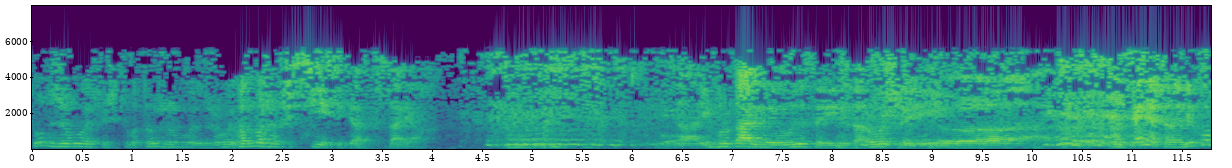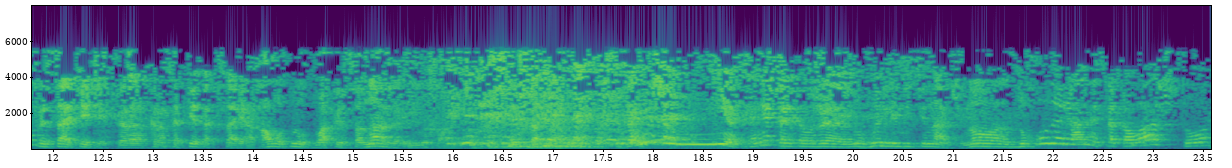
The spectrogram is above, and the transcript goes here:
Тут живое существо, тут живое, живое. Возможно, все сидят в старях. Да, и брутальные, и лысые, и заросшие, и... Ну, конечно, легко представить этих красотеток в царях, а вот ну, два персонажа и Михаил. Конечно, нет, конечно, это уже ну, выглядит иначе. Но духовная реальность такова, что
